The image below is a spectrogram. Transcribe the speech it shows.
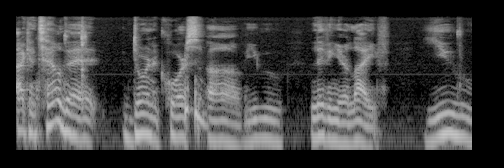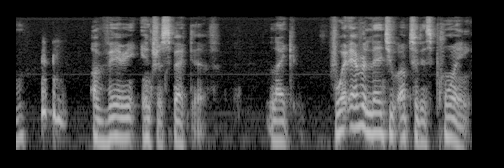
I can tell that during the course of you living your life, you are very introspective. Like, whatever led you up to this point,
